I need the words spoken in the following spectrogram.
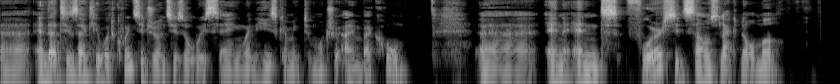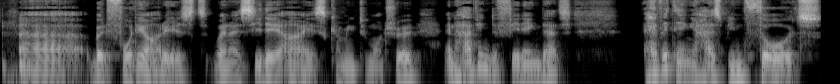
Uh, and that's exactly what Quincy Jones is always saying when he's coming to Montreux. I'm back home. Uh, and and for us, it sounds like normal. Uh, but for the artist, when I see their eyes coming to Montreux and having the feeling that everything has been thought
